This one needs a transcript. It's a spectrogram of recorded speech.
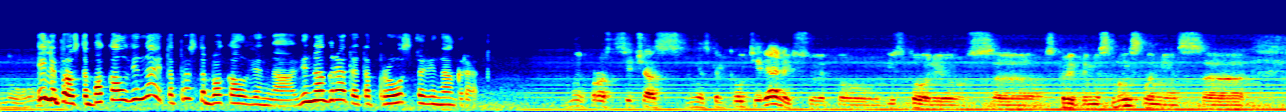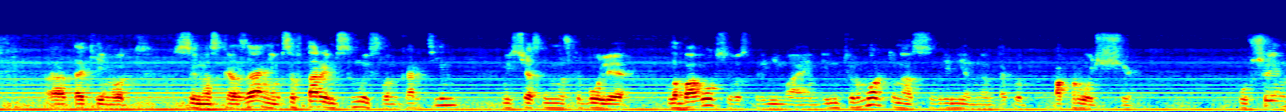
Ну... Или просто бокал вина – это просто бокал вина, виноград – это просто виноград? Мы просто сейчас несколько утеряли всю эту историю с э, скрытыми смыслами, с э, э таким вот сыносказанием, со вторым смыслом картин. Мы сейчас немножко более лобово все воспринимаем. И натюрморт у нас современный, он такой попроще. Кувшин,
